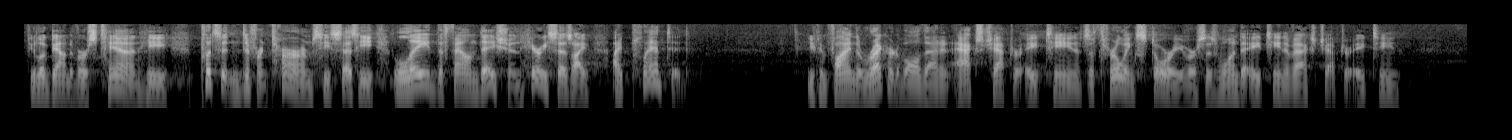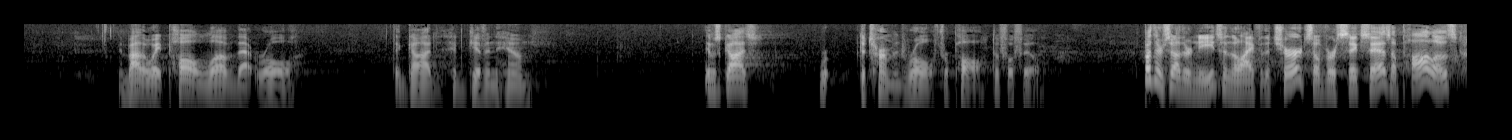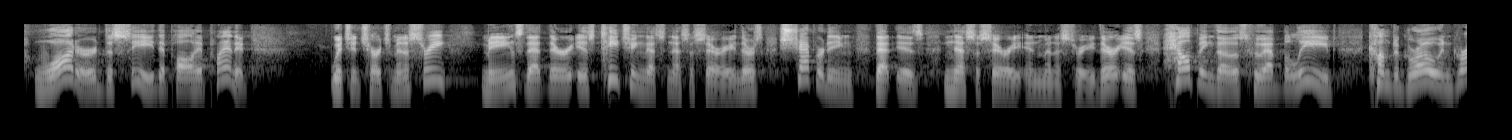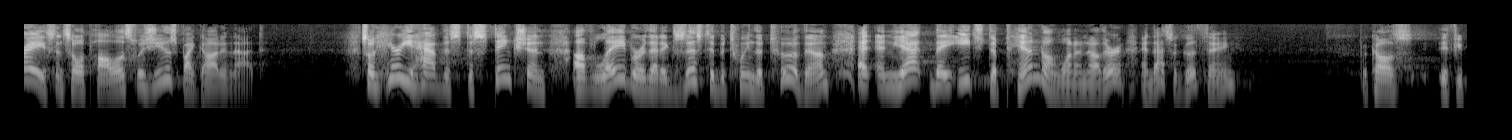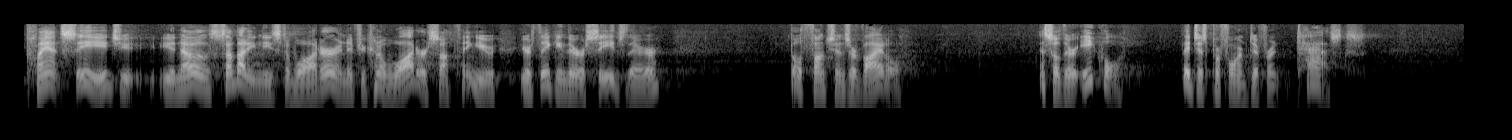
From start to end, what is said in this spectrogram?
If you look down to verse 10, he puts it in different terms. He says he laid the foundation. Here he says, I, I planted. You can find the record of all that in Acts chapter 18. It's a thrilling story, verses 1 to 18 of Acts chapter 18. And by the way, Paul loved that role that God had given him. It was God's determined role for Paul to fulfill. But there's other needs in the life of the church. So, verse 6 says Apollos watered the seed that Paul had planted, which in church ministry means that there is teaching that's necessary, and there's shepherding that is necessary in ministry. There is helping those who have believed come to grow in grace, and so Apollos was used by God in that. So here you have this distinction of labor that existed between the two of them, and, and yet they each depend on one another, and that's a good thing. Because if you plant seeds, you, you know somebody needs to water, and if you're going to water something, you, you're thinking there are seeds there. Both functions are vital. And so they're equal, they just perform different tasks.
